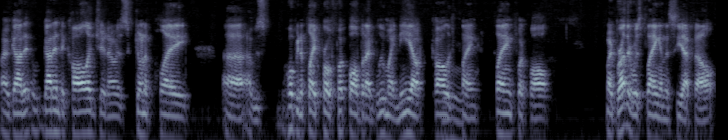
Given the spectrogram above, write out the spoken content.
I got it, got into college, and I was going to play. Uh, I was hoping to play pro football, but I blew my knee out in college Ooh. playing playing football. My brother was playing in the CFL,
